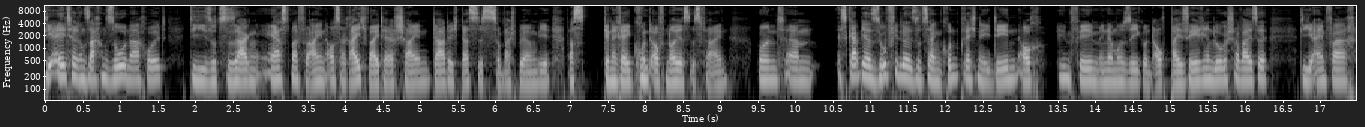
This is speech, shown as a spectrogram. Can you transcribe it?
die älteren Sachen so nachholt, die sozusagen erstmal für einen außer Reichweite erscheinen, dadurch, dass es zum Beispiel irgendwie was generell Grund auf Neues ist für einen. Und ähm, es gab ja so viele sozusagen grundbrechende Ideen, auch im Film, in der Musik und auch bei Serien logischerweise, die einfach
